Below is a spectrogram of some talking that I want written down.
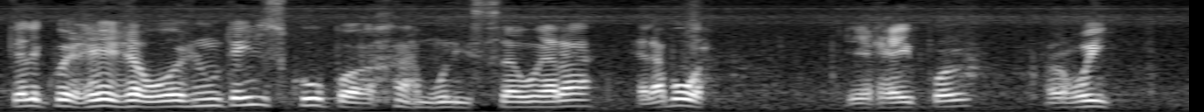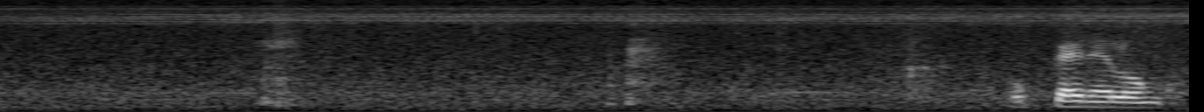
Aquele que eu errei já hoje não tem desculpa. A munição era, era boa. Errei por ruim. O pernilongo.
